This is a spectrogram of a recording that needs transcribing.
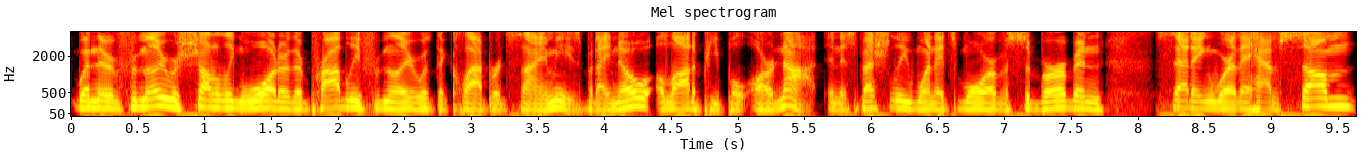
when they're familiar with shuttling water, they're probably familiar with the clappered Siamese. But I know a lot of people are not, and especially when it's more of a suburban setting where they have some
